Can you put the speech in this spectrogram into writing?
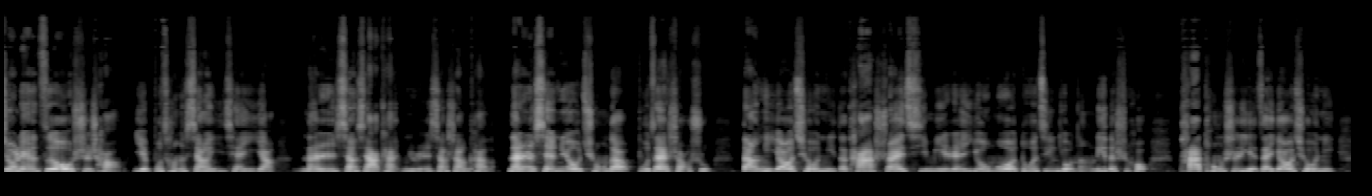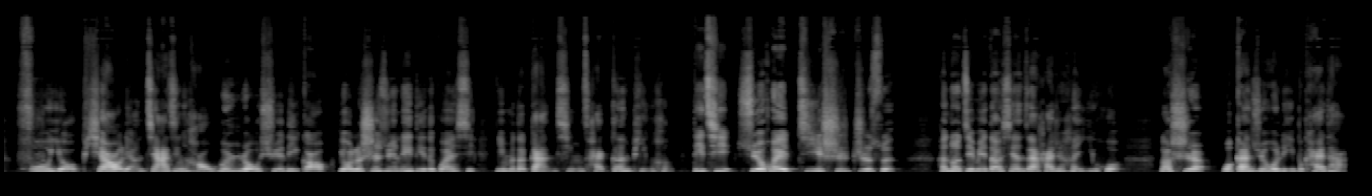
就连择偶市场也不曾像以前一样，男人向下看，女人向上看了。男人嫌女友穷的不在少数。当你要求你的他帅气、迷人、幽默、多金、有能力的时候，他同时也在要求你富有、漂亮、家境好、温柔、学历高。有了势均力敌的关系，你们的感情才更平衡。第七，学会及时止损。很多姐妹到现在还是很疑惑。老师，我感觉我离不开他，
